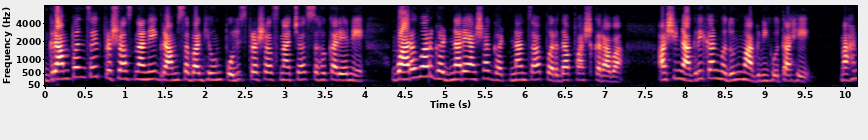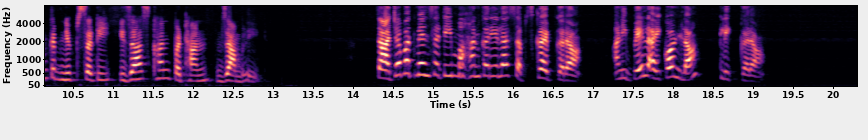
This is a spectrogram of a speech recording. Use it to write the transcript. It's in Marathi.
ग्रामपंचायत प्रशासनाने ग्रामसभा घेऊन पोलीस प्रशासनाच्या सहकार्याने वारंवार घडणाऱ्या अशा घटनांचा पर्दाफाश करावा. अशी नागरिकांमधून मागणी होत आहे. महानकर न्यूजसाठी इजाज खान पठाण जांभळी. ताज्या बातम्यांसाठी महानकरेला सबस्क्राईब करा आणि बेल आयकॉनला क्लिक करा.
